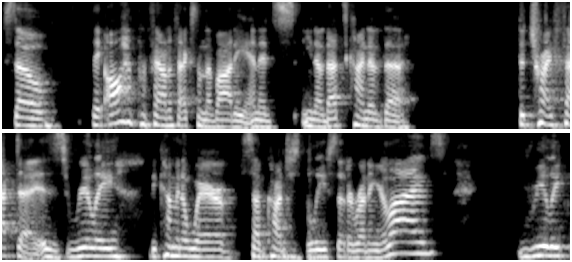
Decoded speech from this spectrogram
So they all have profound effects on the body. And it's, you know, that's kind of the, the trifecta is really becoming aware of subconscious beliefs that are running your lives, really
